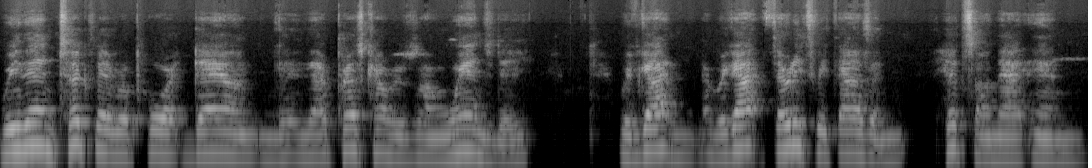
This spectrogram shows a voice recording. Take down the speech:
we then took the report down. The, that press conference was on Wednesday. We've gotten we got 33,000 hits on that in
